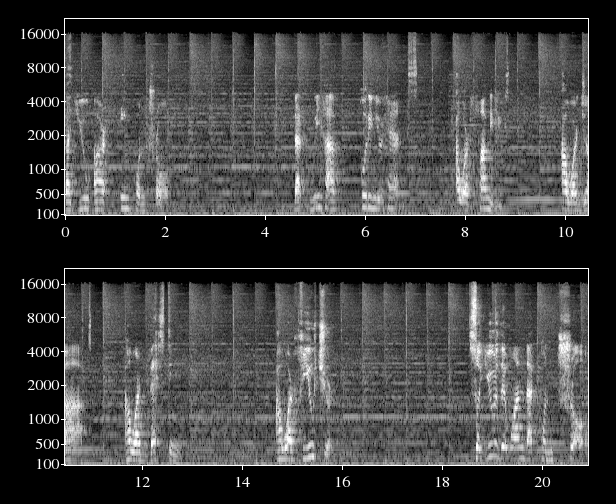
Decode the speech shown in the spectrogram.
that you are in control, that we have put in your hands our families, our jobs, our destiny, our future. So you're the one that control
